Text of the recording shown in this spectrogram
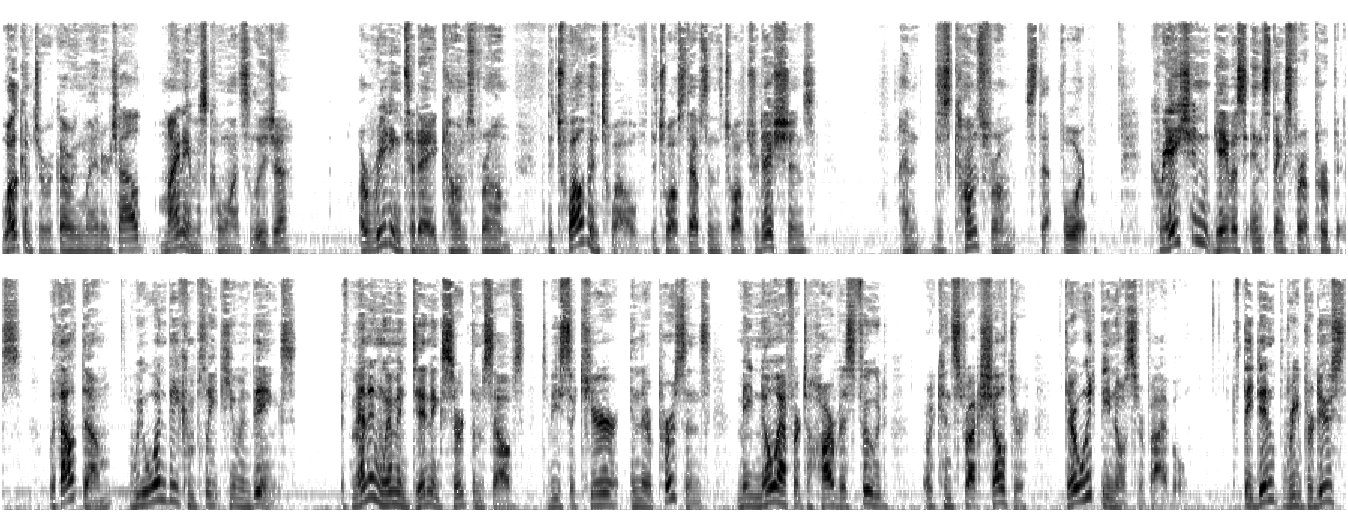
Welcome to Recovering My Inner Child. My name is Kawan Saluja. Our reading today comes from the 12 and 12, the 12 steps and the 12 traditions, and this comes from step 4. Creation gave us instincts for a purpose. Without them, we wouldn't be complete human beings. If men and women didn't exert themselves to be secure in their persons, made no effort to harvest food or construct shelter, there would be no survival. If they didn't reproduce,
